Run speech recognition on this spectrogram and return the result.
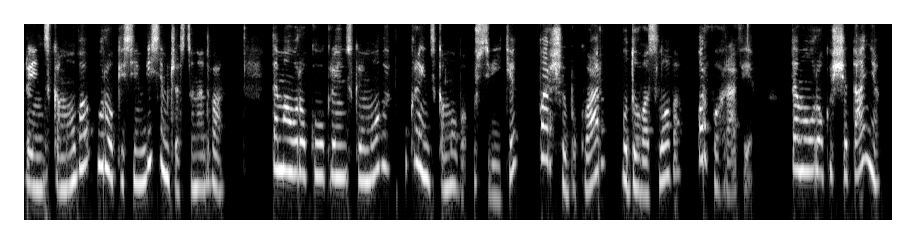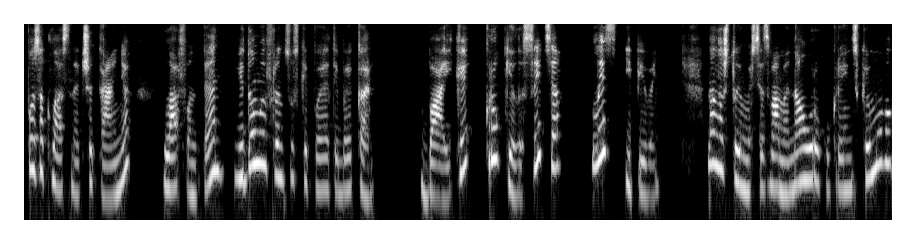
Українська мова, уроки 7-8, частина 2. Тема уроку української мови Українська мова у світі, перший буквар, будова слова, орфографія. Тема уроку читання позакласне читання, Ла Фонтен, відомий французький поет і байкар. Байки, крук і лисиця, лис і півень. Налаштуємося з вами на урок української мови,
